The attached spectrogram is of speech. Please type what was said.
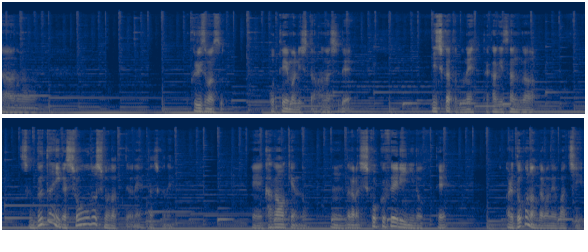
あの、クリスマスをテーマにした話で、西方のね、高木さんが、舞台が小豆島だったよね、確かね。えー、香川県の。うん、だから四国フェリーに乗って、あれどこなんだろうね、街。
